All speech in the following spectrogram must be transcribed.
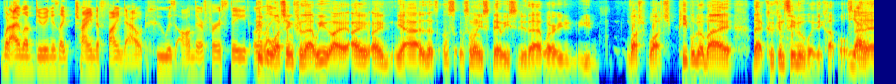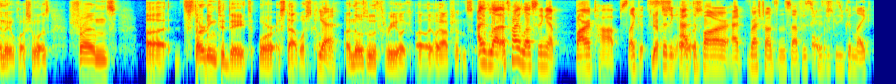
what I love doing is like trying to find out who is on their first date or people like, watching for that. We, I, I, I yeah. That's someone used to do. We used to do that where you, you watch watch people go by that could conceivably be couples. Yes. And, and the question was friends, uh, starting to date or established couple. Yeah. And those were the three like uh, like, like options. I love. That's why I love sitting at bar tops, like Yes, sitting at the bar at restaurants and stuff, is because you can like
